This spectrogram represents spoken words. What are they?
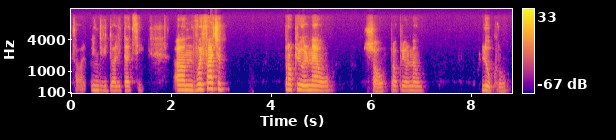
sau al individualității. Um, voi face propriul meu show, propriul meu lucru.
